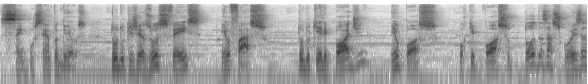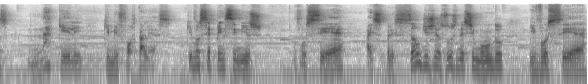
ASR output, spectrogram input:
100% Deus. Tudo que Jesus fez, eu faço. Tudo que ele pode, eu posso, porque posso todas as coisas naquele que me fortalece. Que você pense nisso. Você é a expressão de Jesus nesse mundo e você é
